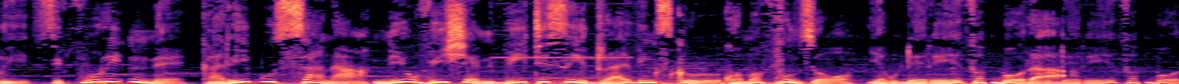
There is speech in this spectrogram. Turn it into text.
0754847004. Karibu sana New Vision VTC Driving School kwa mafunzo ya udereva bora. Udereva bora.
